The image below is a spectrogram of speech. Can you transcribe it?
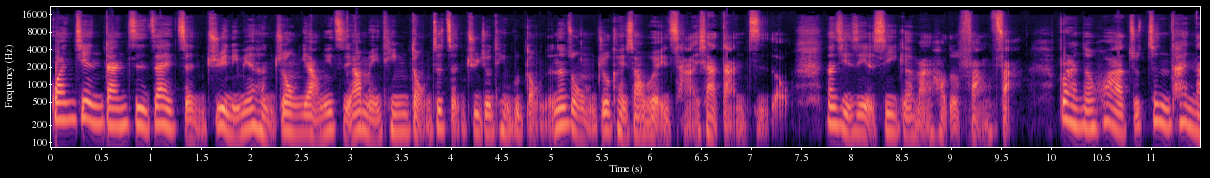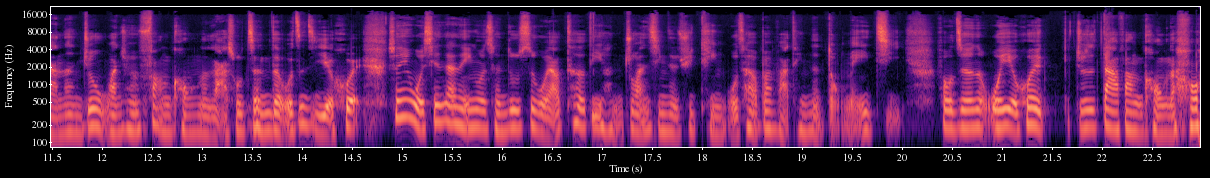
关键单字在整句里面很重要，你只要没听懂，这整句就听不懂的那种，我们就可以稍微查一下单字哦。那其实也是一个蛮好的方法。不然的话，就真的太难了，你就完全放空了啦。说真的，我自己也会，所以我现在的英文程度是，我要特地很专心的去听，我才有办法听得懂每一集，否则呢，我也会。就是大放空，然后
